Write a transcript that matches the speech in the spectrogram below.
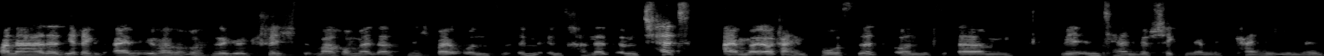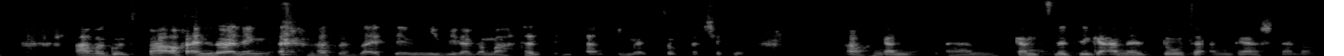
und dann hat er direkt einen über den Rüssel gekriegt, warum er das nicht bei uns im Intranet, im Chat einmal reinpostet. Und ähm, wir intern, wir schicken nämlich keine E-Mails. Aber gut, war auch ein Learning, was er seitdem nie wieder gemacht hat, intern E-Mails zu verschicken. Auch eine ganz, ähm, ganz witzige Anekdote an der Stelle.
